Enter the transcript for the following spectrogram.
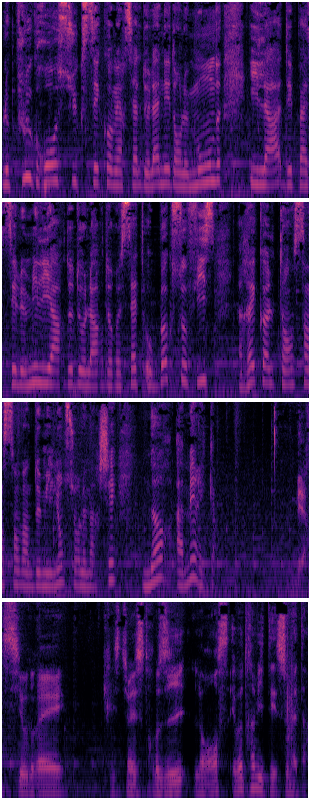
le plus gros succès commercial de l'année dans le monde. Il a dépassé le milliard de dollars de recettes au box-office, récoltant 522 millions sur le marché nord-américain. Merci Audrey. Christian Estrosi, Laurence est votre invité ce matin.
